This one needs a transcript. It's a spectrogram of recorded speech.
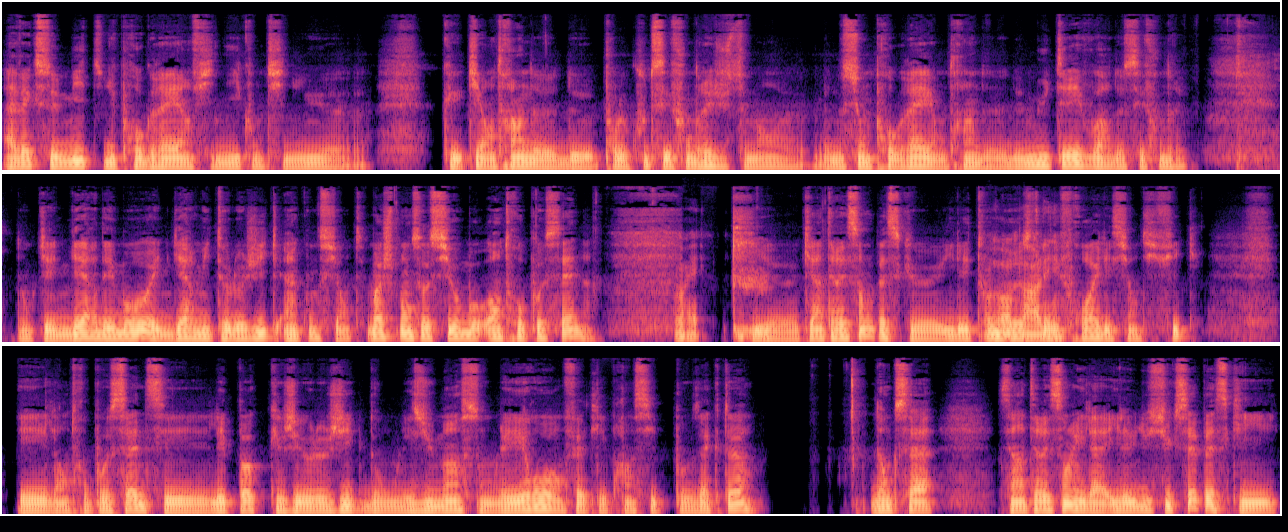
avec ce mythe du progrès infini, continu, qui est en train de, de pour le coup de s'effondrer justement. Euh, la notion de progrès est en train de, de muter, voire de s'effondrer. Donc il y a une guerre des mots et une guerre mythologique inconsciente. Moi je pense aussi au mot anthropocène, ouais. qui, euh, qui, est intéressant parce que il est tout neuf, il est froid, il est scientifique. Et l'anthropocène, c'est l'époque géologique dont les humains sont les héros en fait, les principaux acteurs. Donc ça, c'est intéressant. Il a, il a eu du succès parce qu'il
